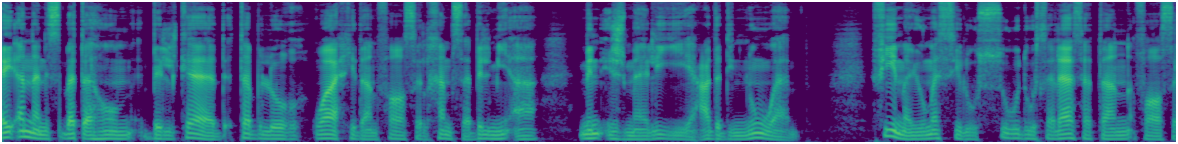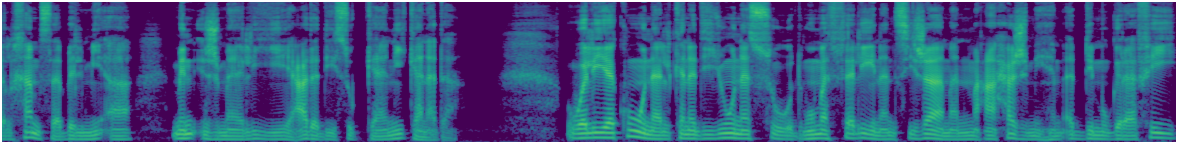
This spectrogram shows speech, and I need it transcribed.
أي أن نسبتهم بالكاد تبلغ 1.5% من إجمالي عدد النواب فيما يمثل السود 3.5% من إجمالي عدد سكان كندا. وليكون الكنديون السود ممثلين انسجاما مع حجمهم الديموغرافي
